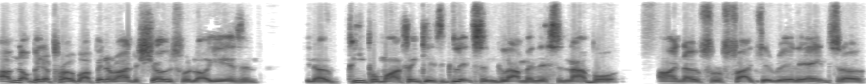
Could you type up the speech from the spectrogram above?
I've not been a pro, but I've been around the shows for a lot of years, and you know, people might think it's glitz and glam and this and that, but I know for a fact it really ain't. So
